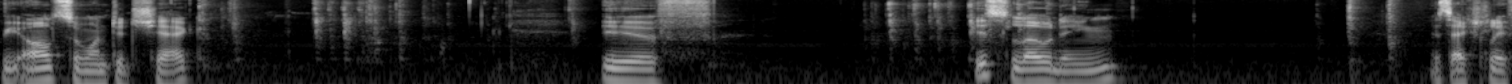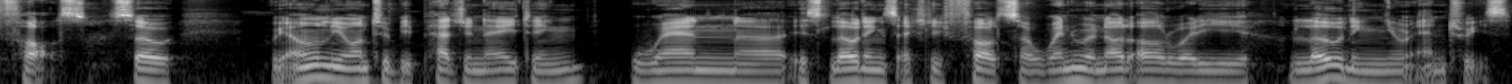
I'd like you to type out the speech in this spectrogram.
we also want to check if is loading is actually false. So we only want to be paginating when uh, is loading is actually false, so when we're not already loading new entries.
